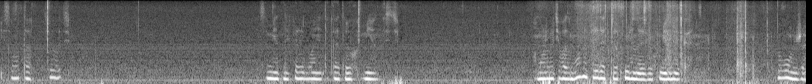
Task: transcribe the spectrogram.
Если вот так делать. заметные колебания, такая трехмерность. А может быть и возможно передать трехмерной двухмерной камере? Вон же.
